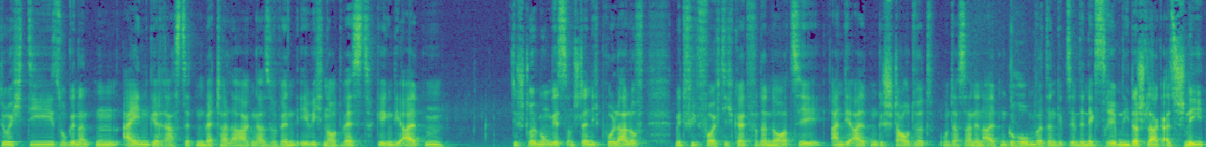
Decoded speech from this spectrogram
durch die sogenannten eingerasteten Wetterlagen. Also wenn ewig Nordwest gegen die Alpen die Strömung ist und ständig Polarluft mit viel Feuchtigkeit von der Nordsee an die Alpen gestaut wird und das an den Alpen gehoben wird, dann gibt es eben den extremen Niederschlag als Schnee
